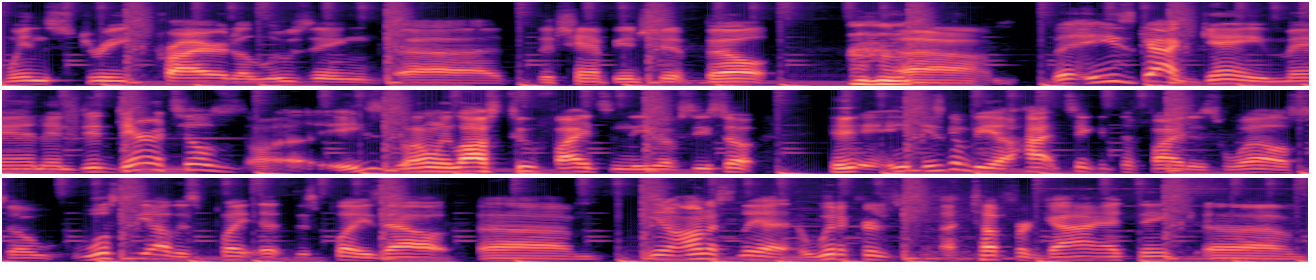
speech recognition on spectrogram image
win streak prior to losing uh, the championship belt. Mhm. Um, but he's got game, man. And did Darren Till's uh, he's only lost two fights in the UFC, so he, he- he's going to be a hot ticket to fight as well. So we'll see how this play uh, this plays out. Um, you know, honestly, uh, Whitaker's a tougher guy, I think. Um,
